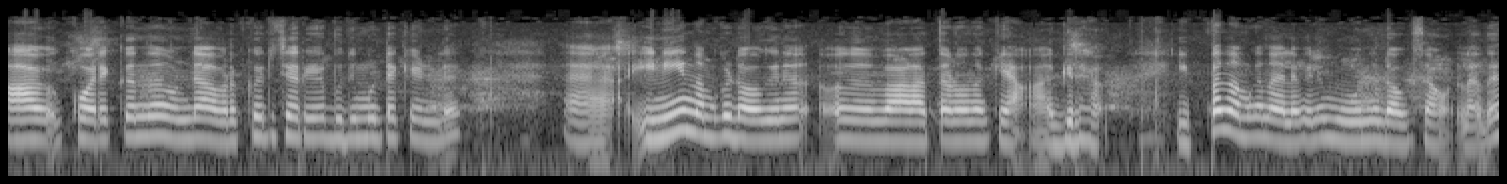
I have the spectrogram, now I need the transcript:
ആ കുരക്കുന്നത് കൊണ്ട് അവർക്കൊരു ചെറിയ ബുദ്ധിമുട്ടൊക്കെ ഉണ്ട്. ഇനിയും നമുക്ക് ഡോഗിനെ വളർത്തണമെന്നൊക്കെ ആഗ്രഹം. ഇപ്പം നമുക്ക് നിലവിൽ മൂന്ന് ഡോഗ്സാണ് ഉള്ളത്.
